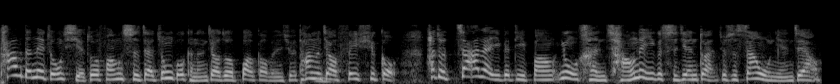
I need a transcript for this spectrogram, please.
他们的那种写作方式在中国可能叫做报告文学，他们叫非虚构，他就扎在一个地方，用很长的一个时间段，就是三五年这样，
